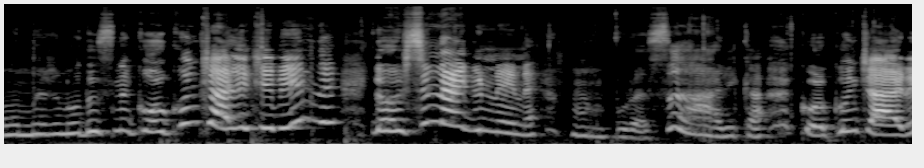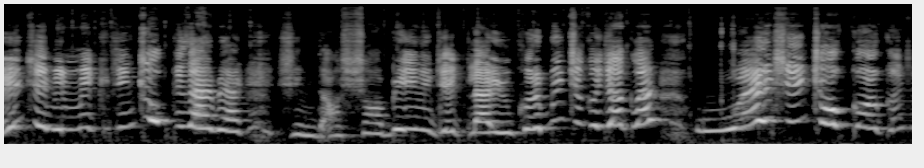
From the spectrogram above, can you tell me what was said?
onların odasını korkunç hale çevireyim de görsünler günlerini. Hmm, burası harika. Korkunç hale çevirmek için çok güzel bir yer. Şimdi aşağı bir inecekler yukarı bir çıkacaklar. Oo, her şey çok korkunç.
